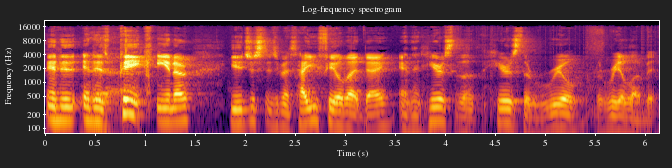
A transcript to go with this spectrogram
in his in his peak," you know. You just it depends how you feel that day. And then here's the here's the real the real of it.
